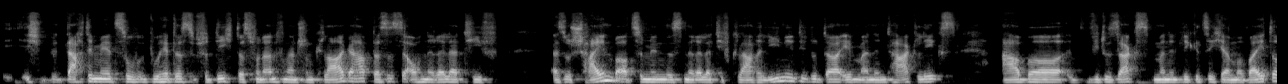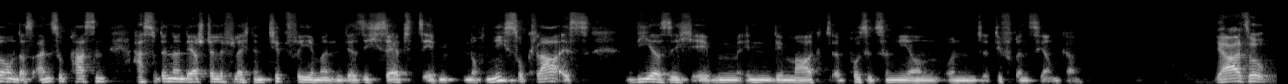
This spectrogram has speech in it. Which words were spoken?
ich dachte mir jetzt so, du hättest für dich das von Anfang an schon klar gehabt. Das ist ja auch eine relativ, also scheinbar zumindest eine relativ klare Linie, die du da eben an den Tag legst. Aber wie du sagst, man entwickelt sich ja immer weiter und das anzupassen. Hast du denn an der Stelle vielleicht einen Tipp für jemanden, der sich selbst eben noch nicht so klar ist, wie er sich eben in dem Markt äh, positionieren und differenzieren kann? Ja, also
